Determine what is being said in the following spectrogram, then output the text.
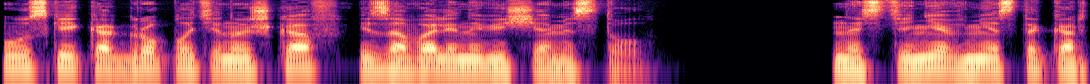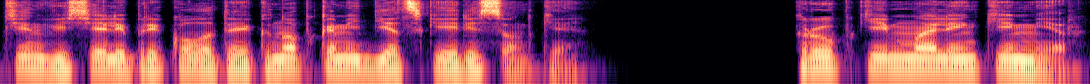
Узкий, как гроб платяной шкаф и заваленный вещами стул. На стене вместо картин висели приколотые кнопками детские рисунки. Хрупкий маленький мир,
